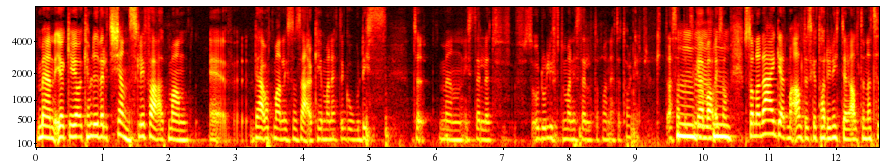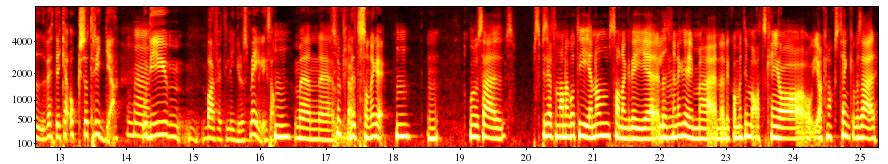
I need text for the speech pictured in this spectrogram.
men jag, kan- jag kan bli väldigt känslig för att man, eh, det här att man liksom såhär, okej man äter godis typ. Men istället, och då lyfter man istället att man äter torkad frukt. Alltså att det ska Mm. vara liksom, Mm. sådana där grejer att man alltid ska ta det nyttigare alternativet. Det kan också trigga. Och det är ju bara för att det ligger hos mig liksom. Mm. Men eh, Såklart. lite sådana grejer. Mm. Mm. Och så här, speciellt när man har gått igenom sådana grejer, liknande Mm. grejer med, när det kommer till mat, kan jag, jag kan också tänka på så här,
